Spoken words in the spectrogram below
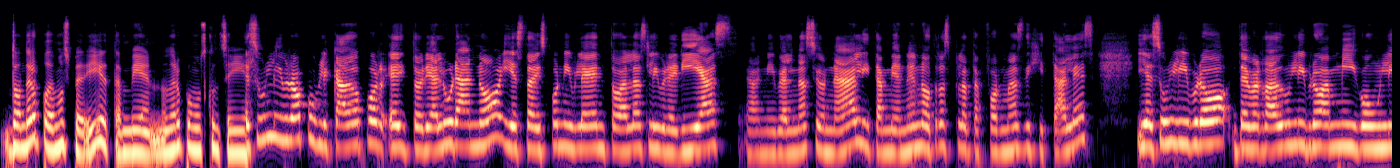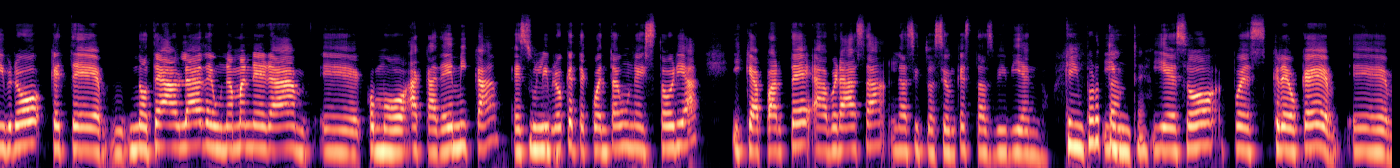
¿Dónde lo podemos pedir también? ¿Dónde lo podemos conseguir? Es un libro publicado por Editorial Urano y está disponible en todas las librerías a nivel nacional y también en otras plataformas digitales. Y es un libro, de verdad, un libro amigo, un libro que te, no te habla de una manera eh, como académica, es un libro que te cuenta una historia y que aparte abraza la situación que estás viviendo. Qué importante. Y, eso, pues creo que eh,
